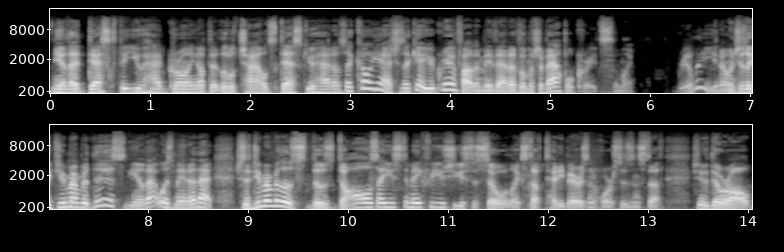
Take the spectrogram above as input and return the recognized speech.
you know that desk that you had growing up that little child's desk you had I was like oh yeah she's like yeah your grandfather made that out of a bunch of apple crates I'm like really? You know, and she's like, do you remember this? You know, that was made out of that. She said, do you remember those those dolls I used to make for you? She used to sew like stuffed teddy bears and horses and stuff. She, they were all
